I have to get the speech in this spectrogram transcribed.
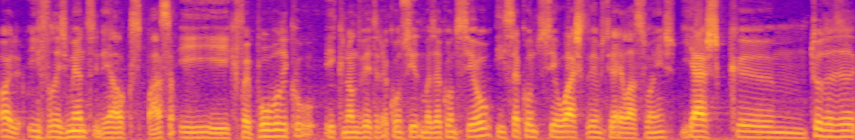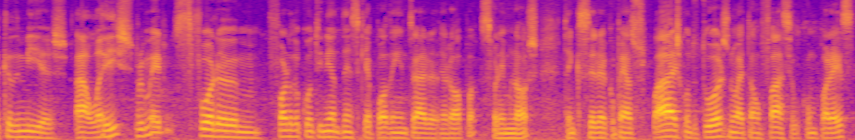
Olha, infelizmente é algo que se passa e que foi público e que não devia ter acontecido, mas aconteceu. E se aconteceu, acho que devemos tirar relações e acho que hum, todas as academias há leis. Primeiro, se for hum, fora do continente, nem sequer podem entrar na Europa, se forem menores. Tem que ser acompanhados por pais, com tutores, não é tão fácil como parece,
